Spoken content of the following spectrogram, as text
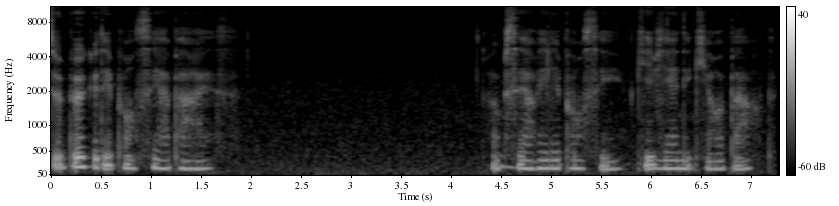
se peut que des pensées apparaissent. Observez les pensées qui viennent et qui repartent.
